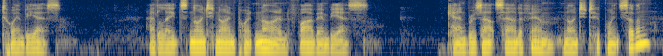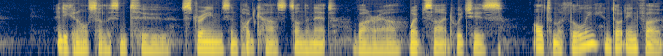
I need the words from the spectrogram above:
2MBS. Adelaide's 99.9 5 MBS. Canberra's Artsound FM 92.7. And you can also listen to streams and podcasts on the net via our website, which is ultimathule.info.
